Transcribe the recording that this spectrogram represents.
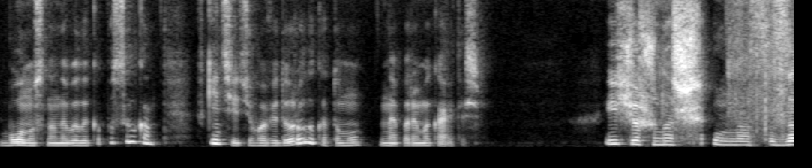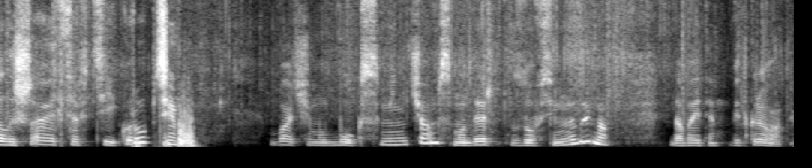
бонусна невелика посилка в кінці цього відеоролика, тому не перемикайтесь. І що ж у нас, у нас залишається в цій коробці? Бачимо бокс Champs, модель зовсім не видно. Давайте відкривати.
